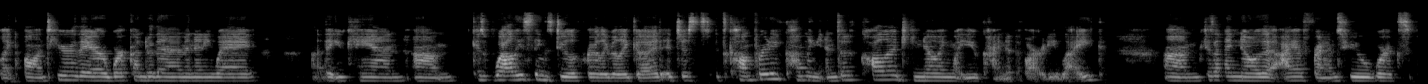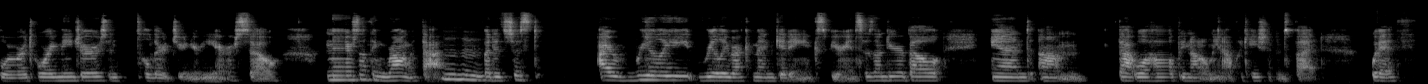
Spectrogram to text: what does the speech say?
like volunteer there, work under them in any way uh, that you can. Because um, while these things do look really, really good, it just it's comforting coming into college knowing what you kind of already like because um, I know that I have friends who were exploratory majors until their junior year. So there's nothing wrong with that. Mm-hmm. But it's just, I really, really recommend getting experiences under your belt. And um, that will help you not only in applications, but with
